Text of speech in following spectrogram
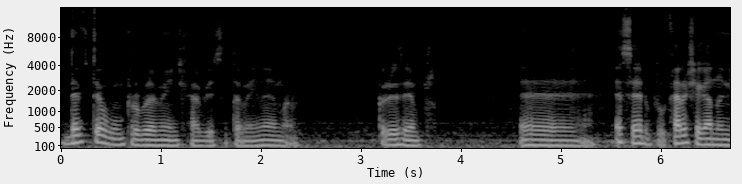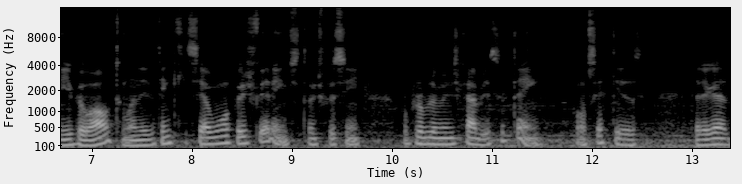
deve ter algum probleminha de cabeça também, né, mano? Por exemplo, é, é sério, pro cara chegar no nível alto, mano, ele tem que ser alguma coisa diferente. Então, tipo assim, o probleminha de cabeça tem com certeza. Tá ligado?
